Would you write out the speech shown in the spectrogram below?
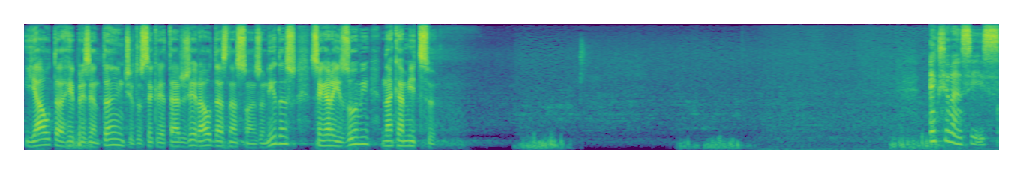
e alta representante do secretário-geral das Nações Unidas, senhora Izumi Nakamitsu. Excellencies,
